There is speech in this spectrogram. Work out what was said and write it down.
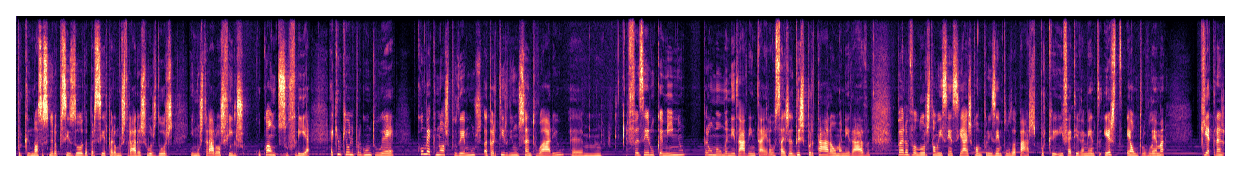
porque Nossa Senhora precisou de aparecer para mostrar as suas dores e mostrar aos filhos o quanto sofria. Aquilo que eu lhe pergunto é como é que nós podemos, a partir de um santuário, um, fazer o caminho para uma humanidade inteira, ou seja, despertar a humanidade para valores tão essenciais como, por exemplo, da paz, porque efetivamente este é um problema que é trans,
